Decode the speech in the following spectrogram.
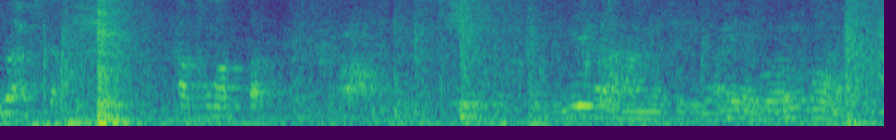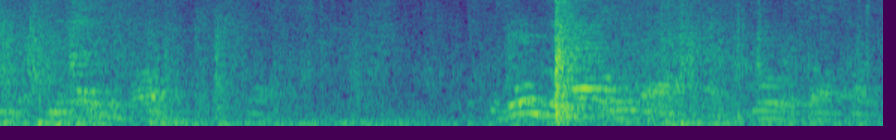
うわ来たあ止まった。家から反応してくる全部早く見たらもうそうそうそう。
